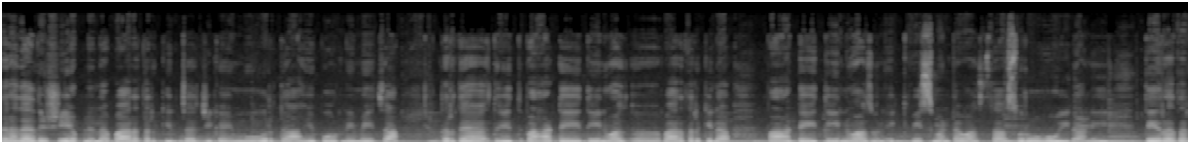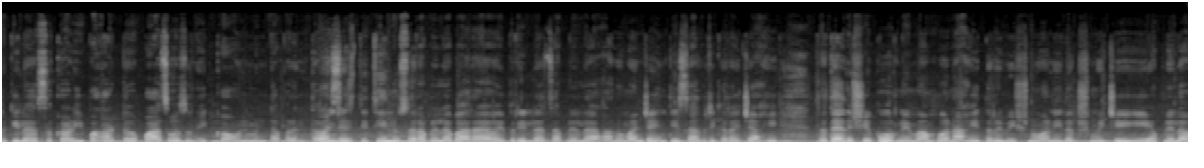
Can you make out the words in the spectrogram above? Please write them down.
तर त्या दिवशी आपल्याला बारा तारखेचा जी काही मुहूर्त आहे पौर्णिमेचा तर त्या ते पहाटे तीन वाज बारा तारखेला पहाटे तीन वाजून एकवीस मिनटं वाजता सुरू होईल आणि तेरा तारखेला सकाळी पहाट पाच वाजून एकावन्न मिनटापर्यंत म्हणजे तिथीनुसार आपल्याला बारा एप्रिललाच आपल्याला हनुमान जयंती साजरी करायची आहे. तर त्या दिवशी पौर्णिमा पण आहे तर विष्णू आणि लक्ष्मीचीही आपल्याला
